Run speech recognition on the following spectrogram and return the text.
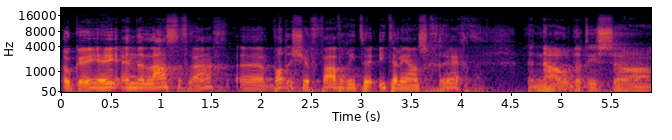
Oké, hey, en de laatste vraag. Uh, wat is je favoriete Italiaanse gerecht? Uh, nou, dat is uh,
